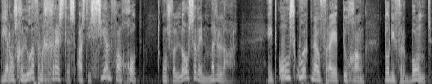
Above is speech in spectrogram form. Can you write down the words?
Deur ons geloof in Christus as die seun van God, ons verlosser en middelaar, het ons ook nou vrye toegang tot die verbond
